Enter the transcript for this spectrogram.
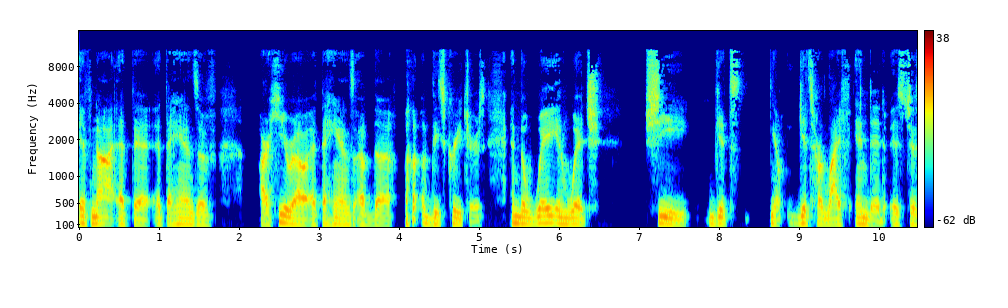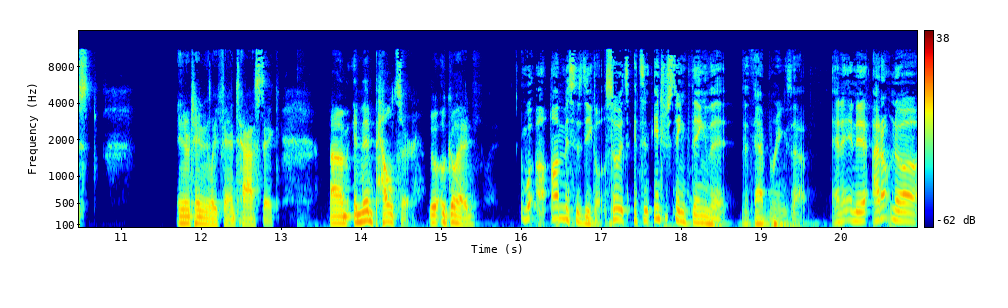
if not at the at the hands of our hero at the hands of the of these creatures and the way in which she gets you know gets her life ended is just entertainingly fantastic um, and then Peltzer oh, go ahead well, on Mrs. Deagle. So it's it's an interesting thing that that, that brings up, and and it, I don't know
